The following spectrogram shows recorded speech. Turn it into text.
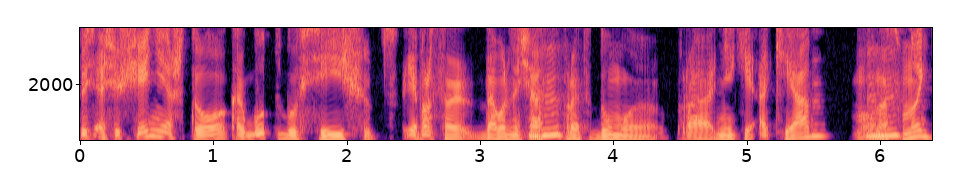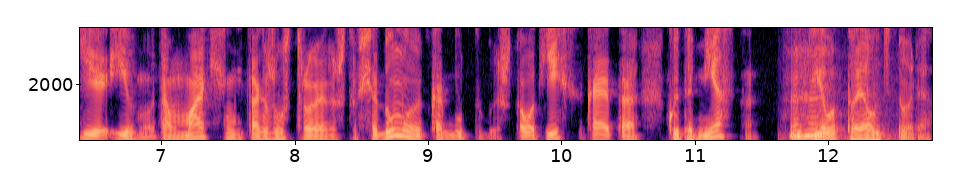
То есть ощущение, что как будто бы все ищут. Я просто довольно часто mm-hmm. про это думаю, про некий океан. Mm-hmm. У нас многие, и там в маркетинге также устроены, что все думают, как будто бы, что вот есть какая-то, какое-то место, mm-hmm. где вот твоя аудитория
